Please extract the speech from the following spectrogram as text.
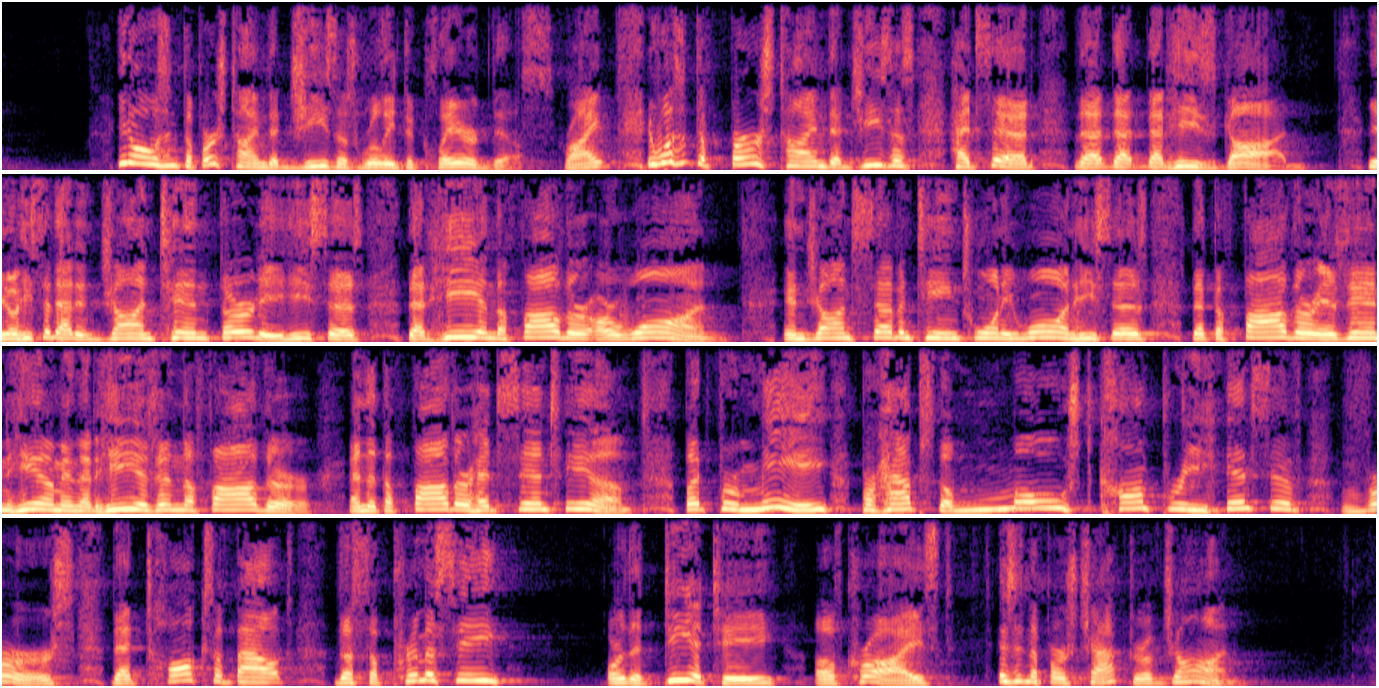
You know, it wasn't the first time that Jesus really declared this, right? It wasn't the first time that Jesus had said that, that, that he's God. You know, he said that in John 10 30. He says that he and the Father are one. In John 17, 21, he says that the Father is in him and that he is in the Father and that the Father had sent him. But for me, perhaps the most comprehensive verse that talks about the supremacy or the deity of Christ is in the first chapter of John.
